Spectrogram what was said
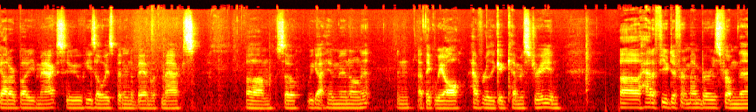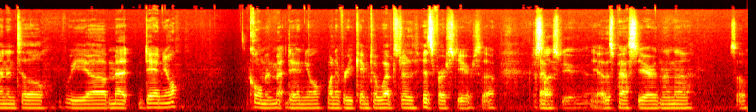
got our buddy Max, who he's always been in a band with Max. Um, so we got him in on it, and I think we all have really good chemistry and uh, had a few different members from then until we uh, met Daniel. Coleman met Daniel whenever he came to Webster his first year, so Just Yeah. last year, yeah. yeah, this past year, and then uh, so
